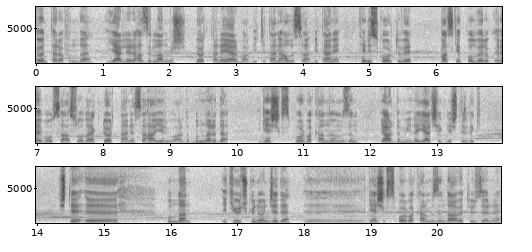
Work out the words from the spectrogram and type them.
ön tarafında yerleri hazırlanmış dört tane yer vardı. İki tane halı saha, bir tane tenis kortu ve basketbol ve voleybol sahası olarak dört tane saha yeri vardı. Bunları da Gençlik Spor Bakanlığımızın yardımıyla gerçekleştirdik. İşte e, bundan 2-3 gün önce de e, Gençlik Spor Bakanımızın daveti üzerine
